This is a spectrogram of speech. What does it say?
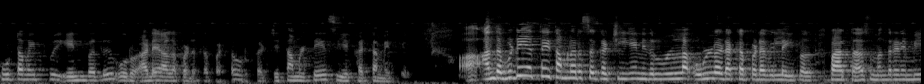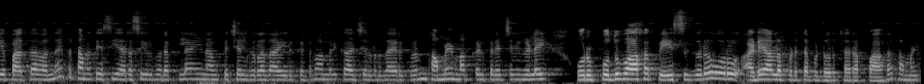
கூட்டமைப்பு என்பது ஒரு அடையாளப்படுத்தப்பட்ட ஒரு கட்சி தமிழ் தேசிய கட்டமைப்பு. அந்த விடயத்தை தமிழரசு கட்சி ஏன் இதில் உள்ள உள்ளடக்கப்படவில்லை? இப்போ பார்த்தா சுமந்திரன் எம்பியை பார்த்தா வந்து இப்போ தமிழ் தேசிய அரசியல் பரப்பில் ஐநாவுக்கு செல்கிறதா இருக்கட்டும் அமெரிக்கா செல்கிறதா இருக்கட்டும் தமிழ் மக்கள் பிரச்சனைகளை ஒரு பொதுவாக பேசுகிற ஒரு அடையாளப்படுத்தப்பட்ட ஒரு தரப்பாக தமிழ்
